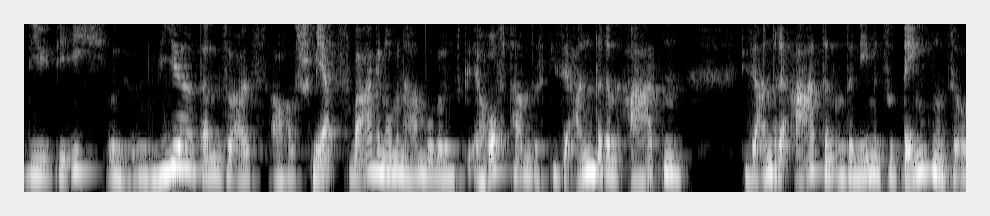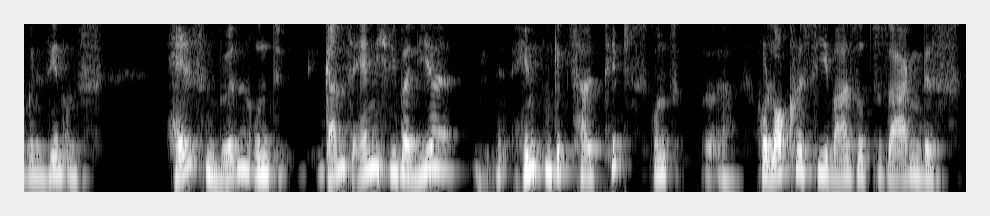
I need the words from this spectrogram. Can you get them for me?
die, die ich und, und wir dann so als auch als Schmerz wahrgenommen haben, wo wir uns erhofft haben, dass diese anderen Arten, diese andere Art, an Unternehmen zu denken und zu organisieren, uns helfen würden. Und ganz ähnlich wie bei dir, hinten gibt es halt Tipps und äh, Holocracy war sozusagen das,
